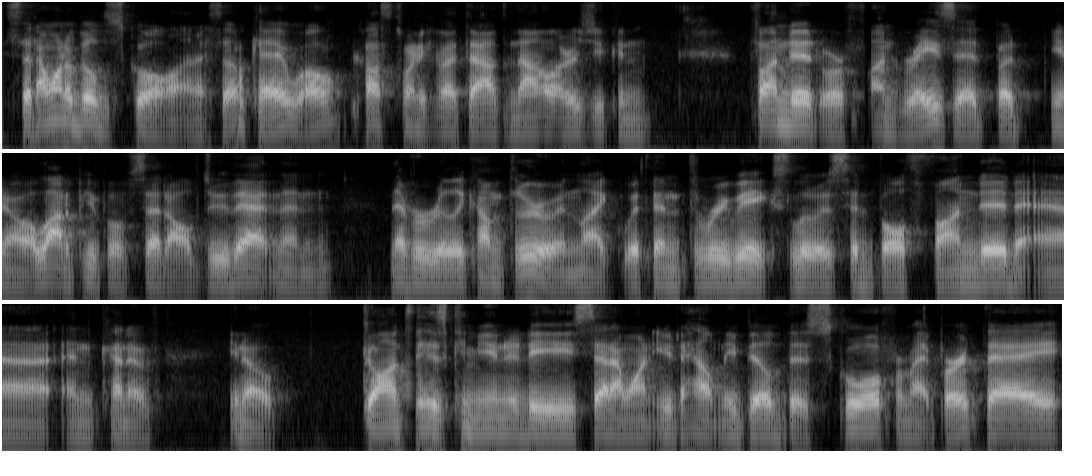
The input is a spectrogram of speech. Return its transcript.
He said, I want to build a school. And I said, okay, well, it costs $25,000. You can fund it or fundraise it. But, you know, a lot of people have said, I'll do that. And then never really come through. And like within three weeks, Lewis had both funded uh, and kind of, you know, gone to his community, said, I want you to help me build this school for my birthday.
